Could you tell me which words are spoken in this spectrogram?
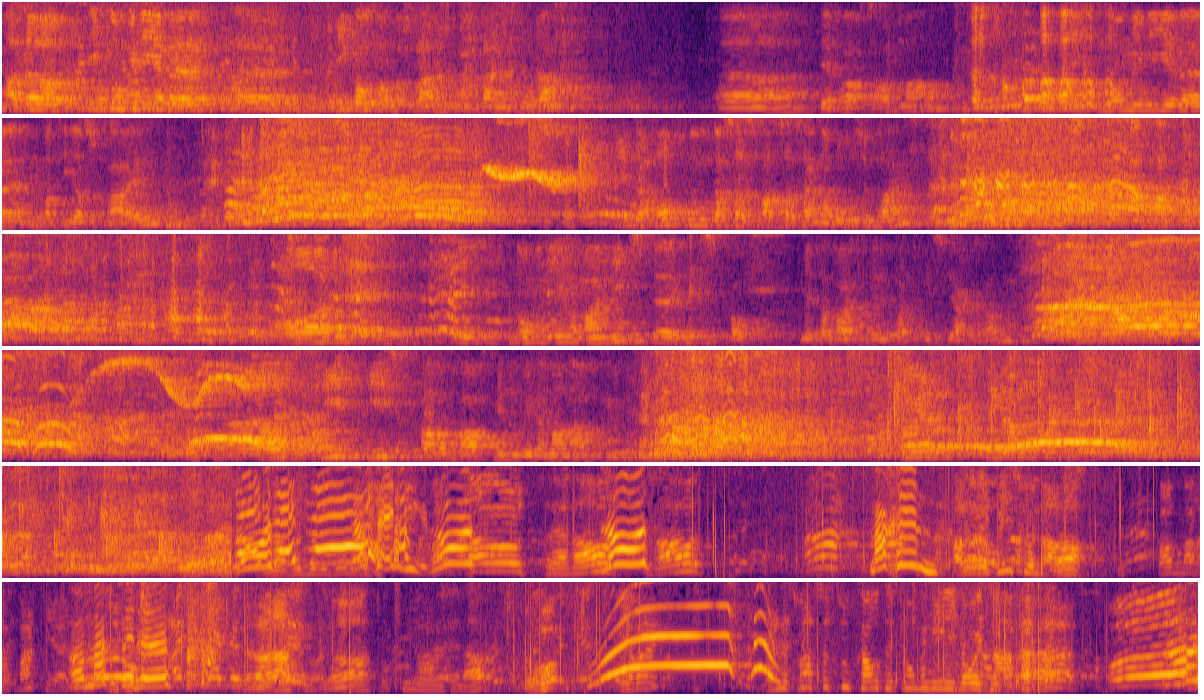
Also, ich nominiere äh, Nico von der Schluis, mein kleiner Bruder. Äh, der braucht es auch mal. Ich nominiere Matthias Frei. In der Hoffnung, dass das Wasser seiner Hose bleibt. Und ich nominiere meine liebste Hitzkopf-Mitarbeiterin Patricia Grant. Frau braucht hin und wieder mal eine Abkühlung. So, jetzt. Los! Das Handy! Los! Los! Mach hin! Hallo, ich bin schon nass. Komm, mach, mach jetzt. Oh, mach bitte! Wenn das Wasser zu kalt ist, nominiere ich euch nach. Los!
